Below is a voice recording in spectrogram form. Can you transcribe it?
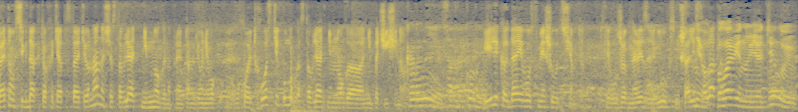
Поэтому всегда, кто хотят оставить его на ночь, оставляют немного, например, там, где у него выходит хвостик у лука, оставляют немного непочищенного. Корнец, корни. Или когда его смешивают с чем-то. Если уже нарезали лук, смешали Не, вот салат. половину я делаю,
